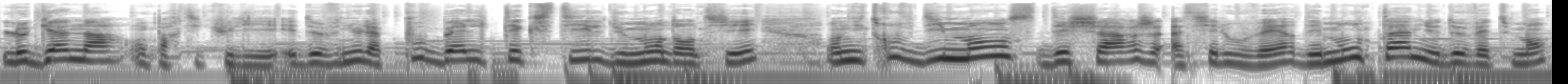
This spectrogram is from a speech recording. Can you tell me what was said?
Le Ghana en particulier est devenu la poubelle textile du monde entier. On y trouve d'immenses décharges à ciel ouvert, des montagnes de vêtements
